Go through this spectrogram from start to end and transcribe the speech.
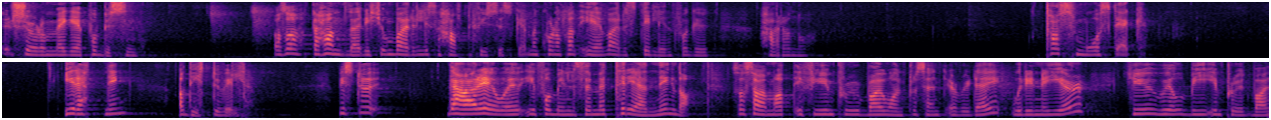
sjøl om jeg er på bussen. Altså, det handler ikke om bare liksom halvt det fysiske, men hvordan kan jeg være stille innenfor Gud her og nå? Ta små steg i retning av dit du vil. Hvis du, det her er jo i forbindelse med trening. da, Så sa de at if you improve by 1% every day within a year, you will be improved by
